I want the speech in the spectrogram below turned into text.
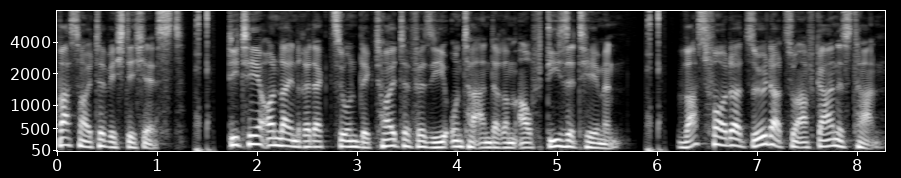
Was heute wichtig ist. Die T-Online-Redaktion blickt heute für Sie unter anderem auf diese Themen. Was fordert Söder zu Afghanistan?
